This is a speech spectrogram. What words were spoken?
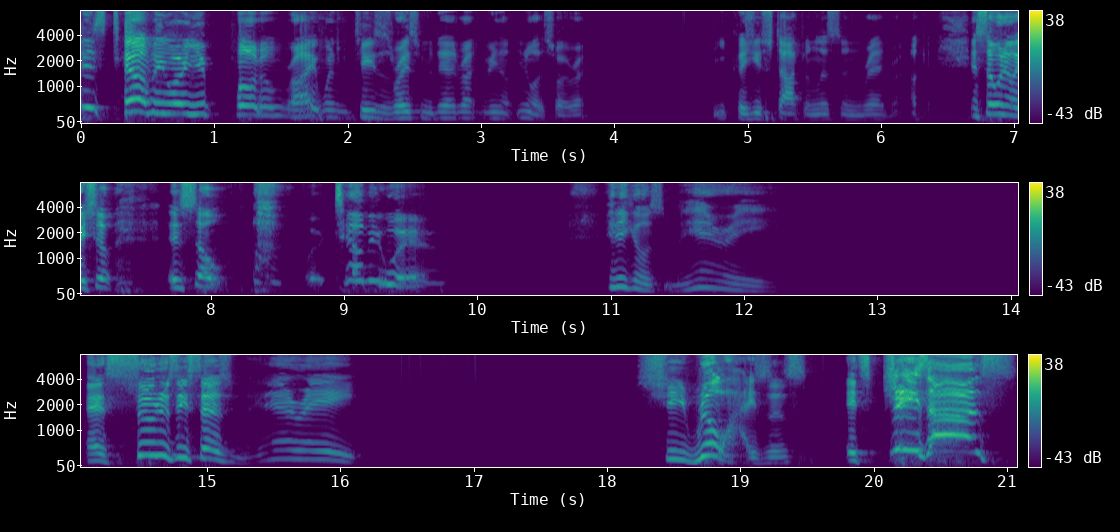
Just tell me where you put them, right? When Jesus raised from the dead, right? You know, you know that story, right? Because you stopped and listened and read, right? Okay. And so anyway, so and so tell me where. And he goes, Mary. As soon as he says, Mary, she realizes it's Jesus.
